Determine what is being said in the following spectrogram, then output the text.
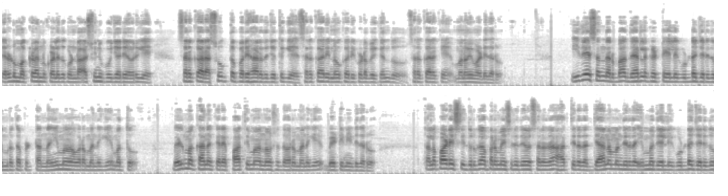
ಎರಡು ಮಕ್ಕಳನ್ನು ಕಳೆದುಕೊಂಡ ಅಶ್ವಿನಿ ಪೂಜಾರಿ ಅವರಿಗೆ ಸರ್ಕಾರ ಸೂಕ್ತ ಪರಿಹಾರದ ಜೊತೆಗೆ ಸರ್ಕಾರಿ ನೌಕರಿ ಕೊಡಬೇಕೆಂದು ಸರ್ಕಾರಕ್ಕೆ ಮನವಿ ಮಾಡಿದರು. ಇದೇ ಸಂದರ್ಭ ದೇರ್ಲಕಟ್ಟೆಯಲ್ಲಿ ಗುಡ್ಡ ಜರಿದು ಮೃತಪಟ್ಟ ನೈಮಾ ಅವರ ಮನೆಗೆ ಮತ್ತು ಬೆಳ್ಮಕಾನಕೆರೆ ಫಾತಿಮಾ ನೌಷದ್ ಅವರ ಮನೆಗೆ ಭೇಟಿ ನೀಡಿದರು. ತಲಪಾಡಿ ಶ್ರೀ ದುರ್ಗಾ ಪರಮೇಶ್ವರಿ ದೇವಸ್ಥಾನದ ಹತ್ತಿರದ ಧ್ಯಾನ ಮಂದಿರದ ಹಿಂಬದಿಯಲ್ಲಿ ಗುಡ್ಡ ಜರಿದು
